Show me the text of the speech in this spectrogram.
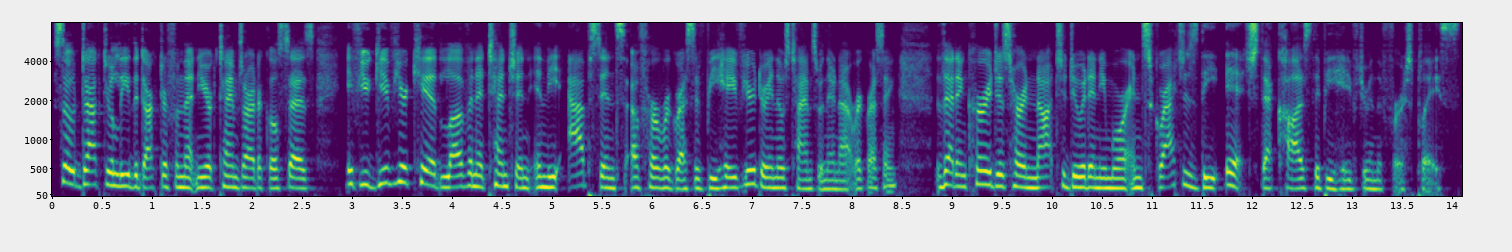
So Dr. Lee, the doctor from that New York Times article says, if you give your kid love and attention in the absence of her regressive behavior during those times when they're not regressing, that encourages her not to do it anymore and scratches the itch that caused the behavior in the first place.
